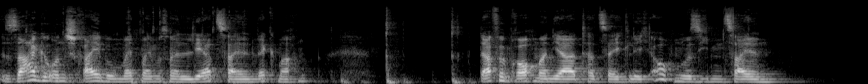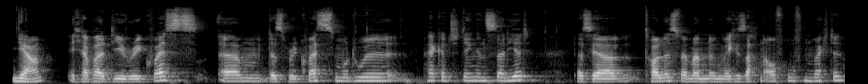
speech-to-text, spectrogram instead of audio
sage und schreibe, Moment mal, ich muss mal Leerzeilen wegmachen. Dafür braucht man ja tatsächlich auch nur sieben Zeilen. Ja. Ich habe halt die Requests, ähm, das Requests-Modul-Package-Ding installiert, das ja toll ist, wenn man irgendwelche Sachen aufrufen möchte.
